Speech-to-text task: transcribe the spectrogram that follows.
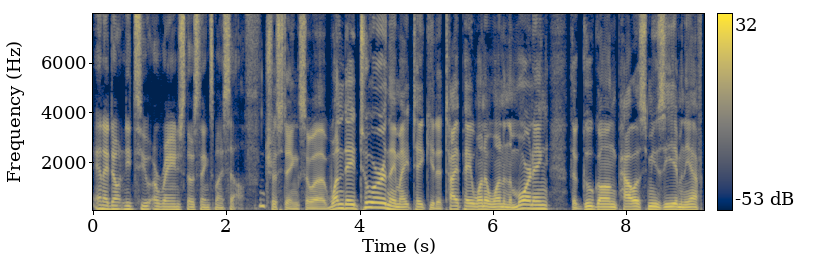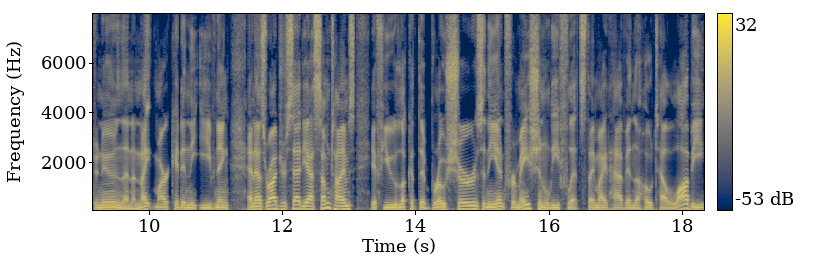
and I don't need to arrange those things myself. Interesting. So, a one day tour, and they might take you to Taipei 101 in the morning, the Gugong Palace Museum in the afternoon, and then a night market in the evening. And as Roger said, yeah, sometimes if you look at the brochures and the information leaflets they might have in the hotel lobby,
